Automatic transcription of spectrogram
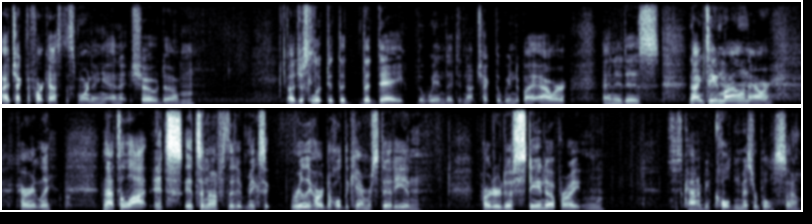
I checked the forecast this morning, and it showed. Um, I just looked at the, the day, the wind. I did not check the wind by hour, and it is 19 mile an hour currently. And that's a lot. It's it's enough that it makes it really hard to hold the camera steady and harder to stand upright, and just kind of be cold and miserable. So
